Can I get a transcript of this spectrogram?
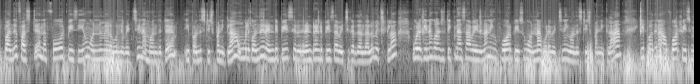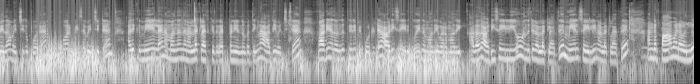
இப்போ வந்து ஃபஸ்ட்டு அந்த ஃபோர் பீஸையும் ஒன்று மேலே ஒன்று வச்சு நம்ம வந்துட்டு இப்போ வந்து ஸ்டிச் பண்ணிக்கலாம். உங்களுக்கு வந்து ரெண்டு பீஸ் ரெண்டு ரெண்டு பீஸாக வச்சுக்கிறதா இருந்தாலும் வச்சுக்கலாம். உங்களுக்கு இன்னும் கொஞ்சம் திக்னஸாக வேணும்னா நீங்கள் ஃபோர் பீஸும் ஒன்றா கூட வச்சு நீங்கள் வந்து ஸ்டிச் பண்ணிக்கலாம். இப்போ வந்து நான் ஃபோர் பீஸுமே தான் வச்சுக்க போகிறேன் ஃபோர் பீஸை வச்சுட்டு அதுக்கு மேலே நம்ம வந்து அந்த நல்ல கிளாத் கிட்ட கட் பண்ணியிருந்தோம் பார்த்தீங்களா அதை வச்சுட்டு மறுபடியும் அதை வந்து திருப்பி போட்டுட்டு அடி சைடுக்கும் இந்த மாதிரி வர மாதிரி அதாவது அடி சைட்லேயும் வந்துட்டு நல்ல கிளாத்து மேல் சைட்லேயும் நல்ல கிளாத்து அந்த பாவாடை வந்து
